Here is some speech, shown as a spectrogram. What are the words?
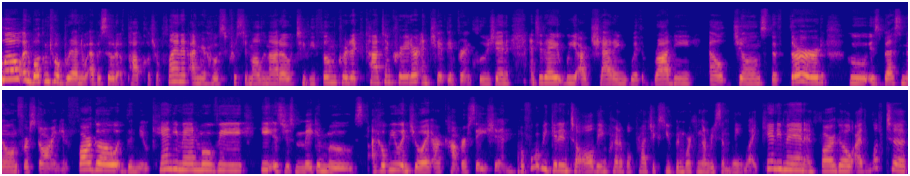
Hello, and welcome to a brand new episode of Pop Culture Planet. I'm your host, Kristen Maldonado, TV film critic, content creator, and champion for inclusion. And today we are chatting with Rodney L. Jones III, who is best known for starring in Fargo, the new Candyman movie. He is just making moves. I hope you enjoy our conversation. Before we get into all the incredible projects you've been working on recently, like Candyman and Fargo, I'd love to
